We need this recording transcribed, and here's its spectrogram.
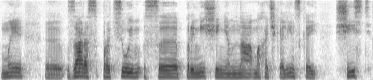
ми е, зараз працюємо з приміщенням на Махачкалінській 6.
